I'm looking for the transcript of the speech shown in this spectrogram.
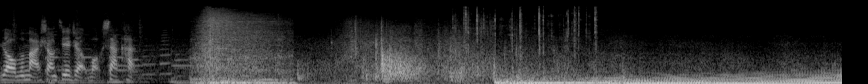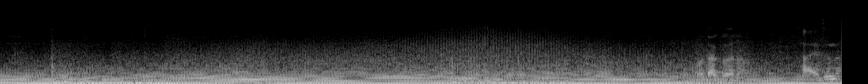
让我们马上接着往下看。我大哥呢？孩子呢？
